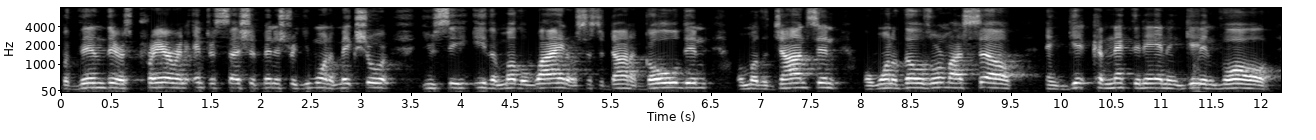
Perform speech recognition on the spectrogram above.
But then there's prayer and intercession ministry. You want to make sure you see either Mother White or Sister Donna Golden or Mother Johnson or one of those or myself and get connected in and get involved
